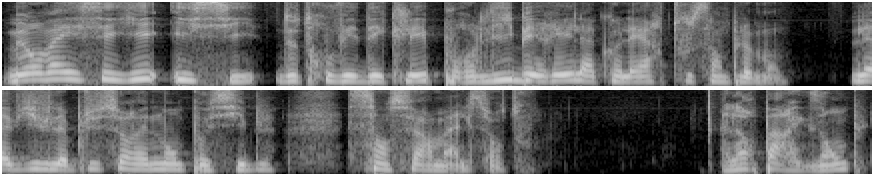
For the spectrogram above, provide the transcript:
mais on va essayer ici de trouver des clés pour libérer la colère tout simplement. La vivre la plus sereinement possible, sans se faire mal surtout. Alors par exemple,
